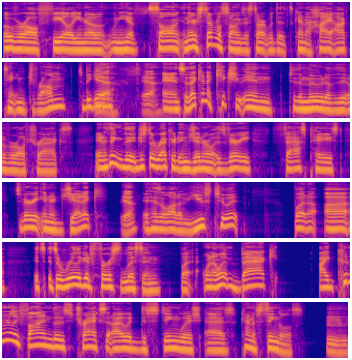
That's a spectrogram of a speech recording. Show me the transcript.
overall feel. You know, when you have song, and there are several songs that start with this kind of high octane drum to begin, Yeah, yeah, and so that kind of kicks you in to the mood of the overall tracks. And I think that just the record in general is very fast paced. It's very energetic. yeah. It has a lot of youth to it, but uh, uh, it's it's a really good first listen. But when I went back, I couldn't really find those tracks that I would distinguish as kind of singles, hmm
